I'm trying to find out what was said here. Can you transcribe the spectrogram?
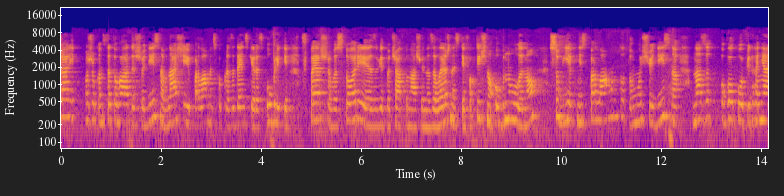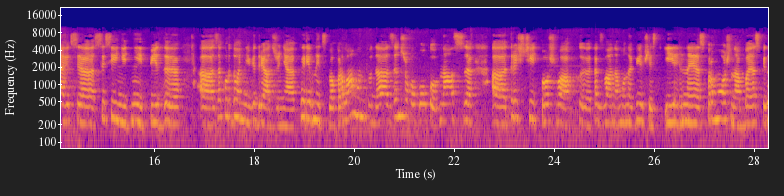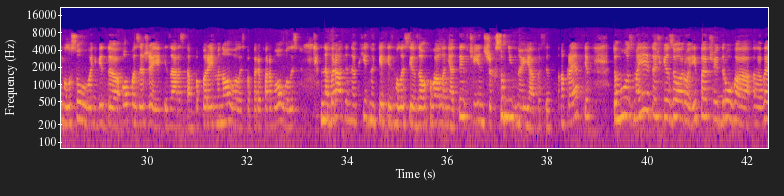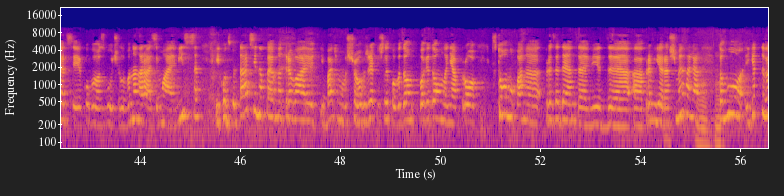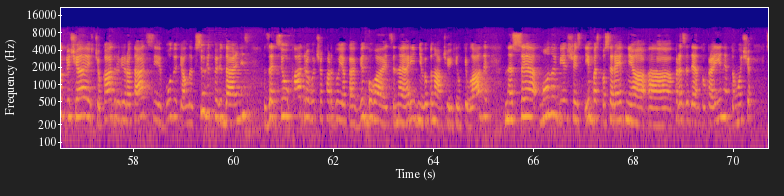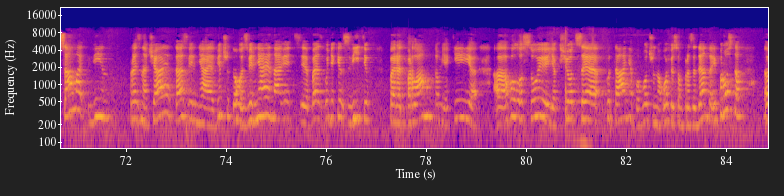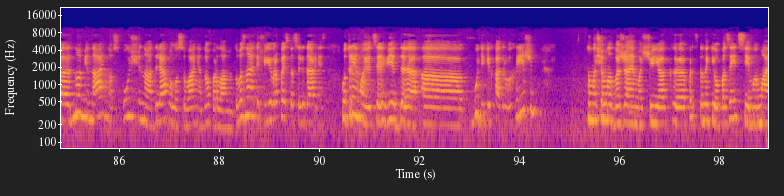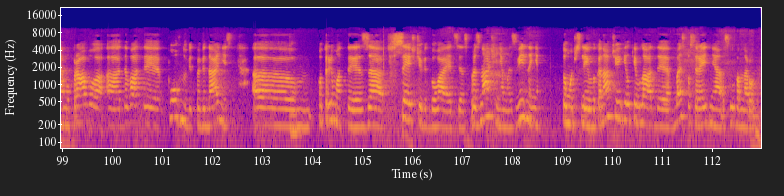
жаль, я можу констатувати, що дійсно в нашій парламентсько-президентській республіці вперше в історії від початку нашої незалежності фактично обнулено суб'єктність парламенту, тому що дійсно нас з боку підганяються сесійні дні під. Е, Закордонні відрядження керівництва парламенту, да з іншого боку, в нас е, тріщить по швах е, так звана монобільшість і не спроможна без підголосовувань від ОПЗЖ, які зараз там поперейменовувались, поперефарбовувались, набирати необхідну кількість голосів за ухвалення тих чи інших сумнівної якості законопроєктів. Тому з моєї точки зору, і перша, і друга версія, яку ви озвучили, вона наразі має місце, і консультації напевно тривають. І бачимо, що вже пішли повідом- повідомлення про втому пана президента від е, е, прем'єра Шмигаля. Тому я не виключаю, що кадрові ротації будуть, але всю відповідальність за цю кадрову чехарду, яка відбувається на рівні виконавчої гілки влади, несе монобільшість і безпосередньо е, президент України, тому що саме він призначає та звільняє. Більше того, звільняє навіть без будь-яких звітів. Перед парламентом, який е, голосує, якщо це питання погоджено офісом президента, і просто е, номінально спущена для голосування до парламенту. Ви знаєте, що європейська солідарність утримується від е, е, будь-яких кадрових рішень. Тому що ми вважаємо, що як е, представники опозиції ми маємо право е, давати повну відповідальність, е, отримати за все, що відбувається з призначеннями, звільненням, в тому числі виконавчої гілки влади, безпосередньо слугам народу.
